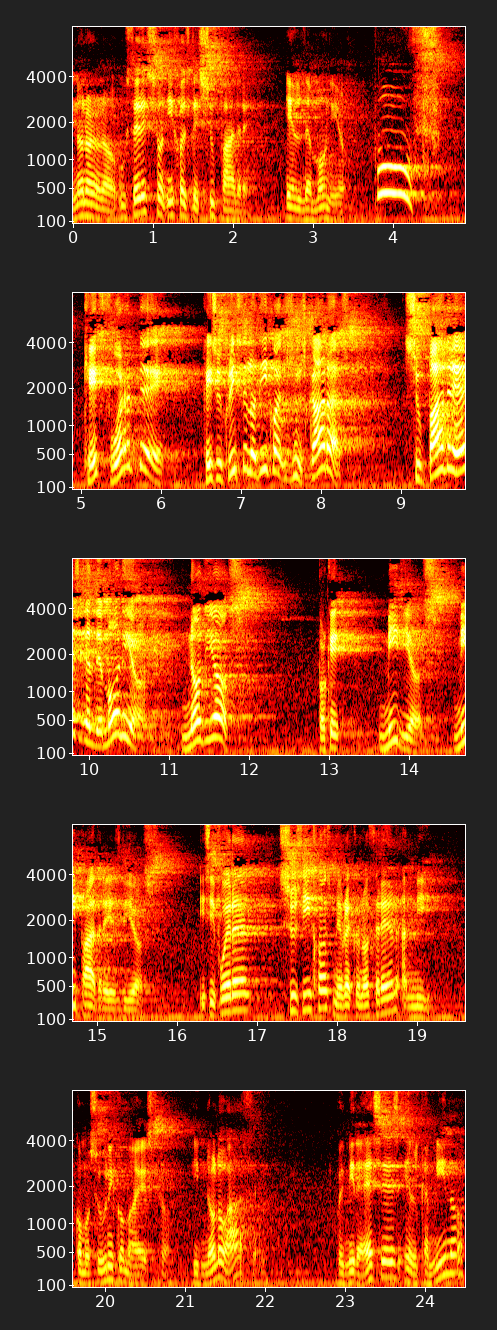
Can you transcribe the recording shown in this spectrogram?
no, no, no, no, ustedes son hijos de su padre, el demonio. ¡Uf! ¡Qué fuerte! Jesucristo lo dijo a sus caras. Su padre es el demonio, no Dios. Porque mi Dios, mi padre es Dios. Y si fueran sus hijos, me reconocerían a mí como su único maestro. Y no lo hacen. Pues mira, ese es el camino,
